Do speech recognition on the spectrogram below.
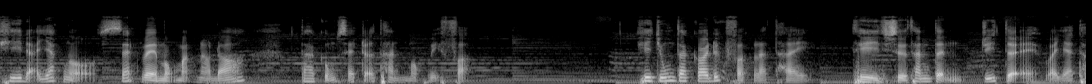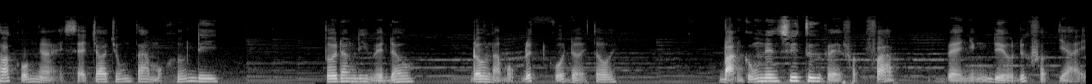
Khi đã giác ngộ, xét về một mặt nào đó, ta cũng sẽ trở thành một vị Phật. Khi chúng ta coi Đức Phật là Thầy, thì sự thanh tịnh, trí tuệ và giải thoát của Ngài sẽ cho chúng ta một hướng đi. Tôi đang đi về đâu? Đâu là mục đích của đời tôi? Bạn cũng nên suy tư về Phật Pháp, về những điều Đức Phật dạy.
